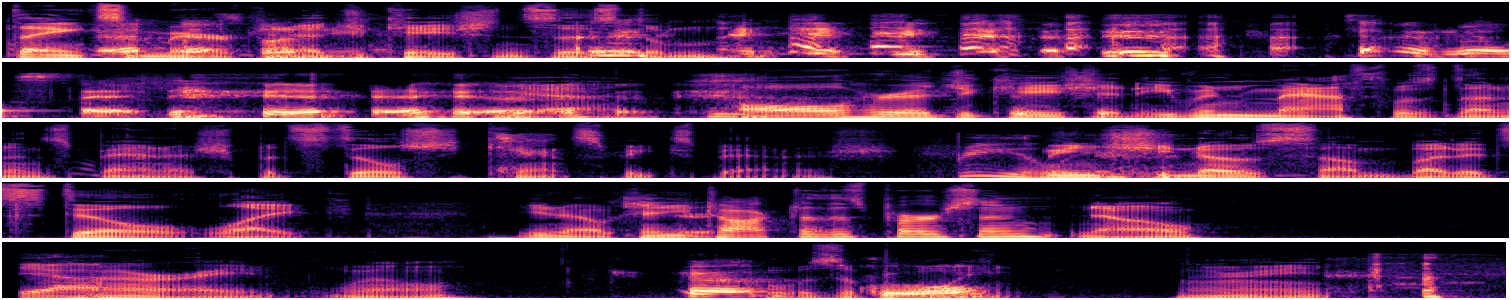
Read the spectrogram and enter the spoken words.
Thanks, American education system. Time well spent. yeah, all her education, even math, was done in Spanish, but still she can't speak Spanish. Really? I mean, she knows some, but it's still like, you know, can sure. you talk to this person? No. Yeah. All right. Well, uh, what was the cool. point? All right.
